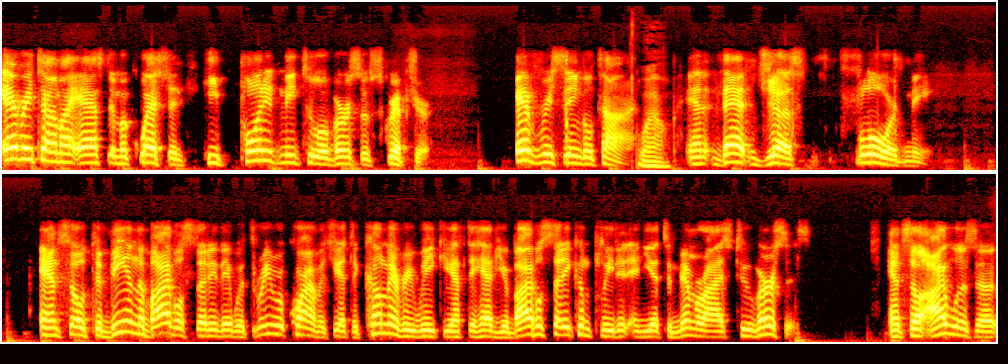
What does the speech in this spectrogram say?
every time I asked him a question, he pointed me to a verse of scripture every single time. Wow. And that just floored me. And so to be in the Bible study, there were three requirements. You had to come every week, you have to have your Bible study completed, and you had to memorize two verses. And so I was a,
